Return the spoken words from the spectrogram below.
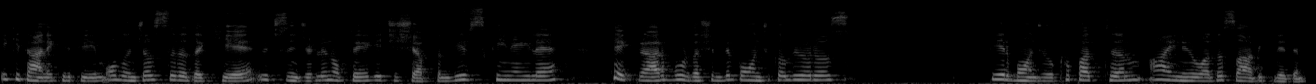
2 tane kirpiğim olunca sıradaki 3 zincirli noktaya geçiş yaptım. Bir sık iğne ile tekrar burada şimdi boncuk alıyoruz. Bir boncuğu kapattım. Aynı yuvada sabitledim.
